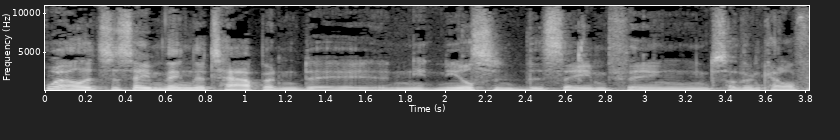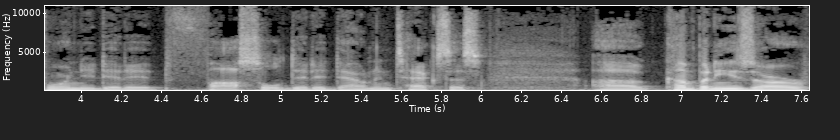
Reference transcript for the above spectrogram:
Well, it's the same thing that's happened. Uh, Nielsen did the same thing. Southern California did it. Fossil did it down in Texas. Uh, companies are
